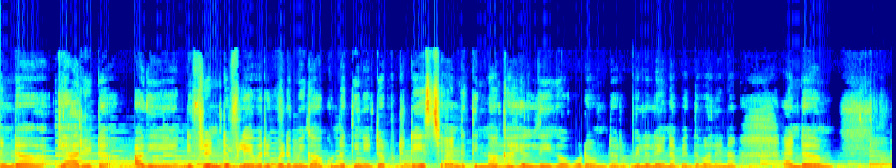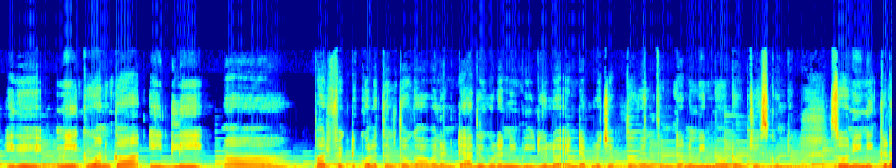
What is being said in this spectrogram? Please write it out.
అండ్ uh, క్యారెట్ అది డిఫరెంట్ ఫ్లేవర్ ఇవ్వడమే కాకుండా తినేటప్పుడు టేస్ట్ అండ్ తిన్నాక హెల్తీగా కూడా ఉంటారు. పిల్లలైనా పెద్దవాళ్ళైనా. అండ్ um, ఇది మీకు కనుక ఇడ్లీ uh, పర్ఫెక్ట్ కొలతలతో కావాలంటే అది కూడా నేను వీడియోలో ఎండప్లో చెప్తూ వెళ్తుంటాను. మీరు నోట్ అవుట్ చేసుకోండి. సో నేను ఇక్కడ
